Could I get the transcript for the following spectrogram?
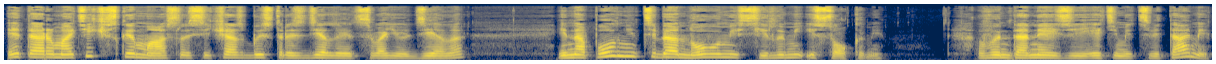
Это ароматическое масло сейчас быстро сделает свое дело и наполнит тебя новыми силами и соками. В Индонезии этими цветами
